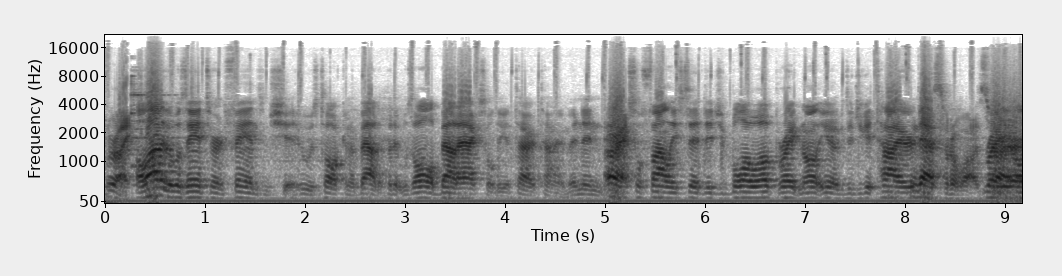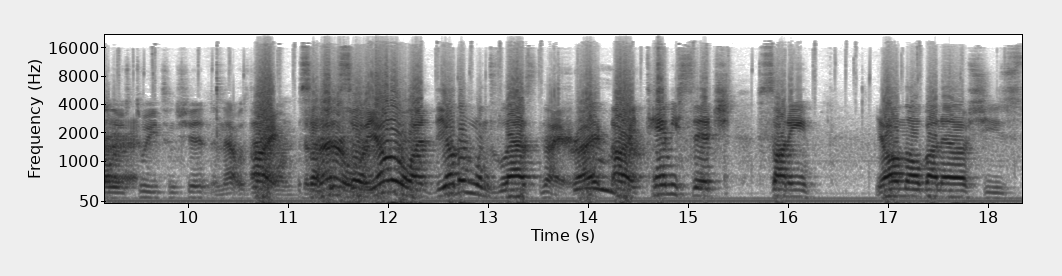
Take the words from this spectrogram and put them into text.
Right. A lot of it was answering fans and shit who was talking about it, but it was all about Axel the entire time. And then All right. Axel finally said, "Did you blow up writing all? You know, did you get tired That's what it was. writing Right, all right, those right. tweets and shit?" And that was that right. one. The So, so one- the other one, the other one's last night, right? All right. Tammy Sytch, Sunny. Y'all know by now she's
